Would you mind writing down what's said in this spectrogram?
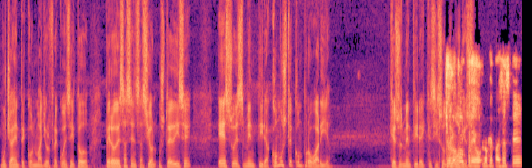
mucha gente con mayor frecuencia y todo, pero de esa sensación, usted dice, eso es mentira. ¿Cómo usted comprobaría que eso es mentira y que sí son Yo lo demonios? compreo, lo que pasa es que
